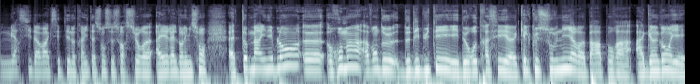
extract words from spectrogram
Merci d'avoir accepté notre invitation ce soir sur euh, ARL dans l'émission euh, Top Marine et Blanc. Euh, Romain, avant de, de, débuter et de retracer quelques souvenirs par rapport à, à Guingamp et,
